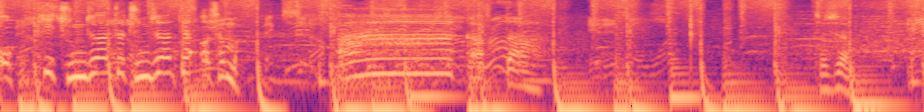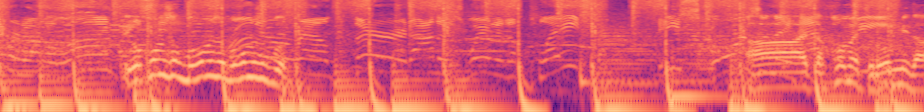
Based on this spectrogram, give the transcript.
오케이 중전한타 중전한타 어 잠만. 아 아깝다. 잠시만. 이거 홈승부 홈승부 홈승부. 아 일단 홈에 들어옵니다.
